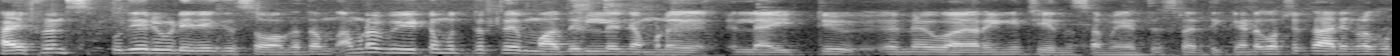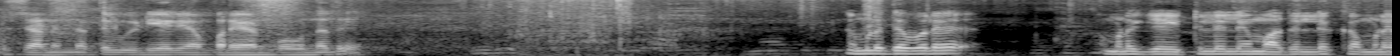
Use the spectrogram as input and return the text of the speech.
ഹായ് ഫ്രണ്ട്സ് പുതിയൊരു വീഡിയോയിലേക്ക് സ്വാഗതം. നമ്മുടെ വീട്ടുമുറ്റത്തെ മതിലിൽ നമ്മൾ ലൈറ്റ് വയറിങ് ചെയ്യുന്ന സമയത്ത് ശ്രദ്ധിക്കേണ്ട കുറച്ച് കാര്യങ്ങളെക്കുറിച്ചാണ് ഇന്നത്തെ വീഡിയോയിൽ ഞാൻ പറയാൻ പോകുന്നത്. നമ്മളിതേപോലെ നമ്മൾ ഗേറ്റിലെ മതിലൊക്കെ നമ്മൾ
